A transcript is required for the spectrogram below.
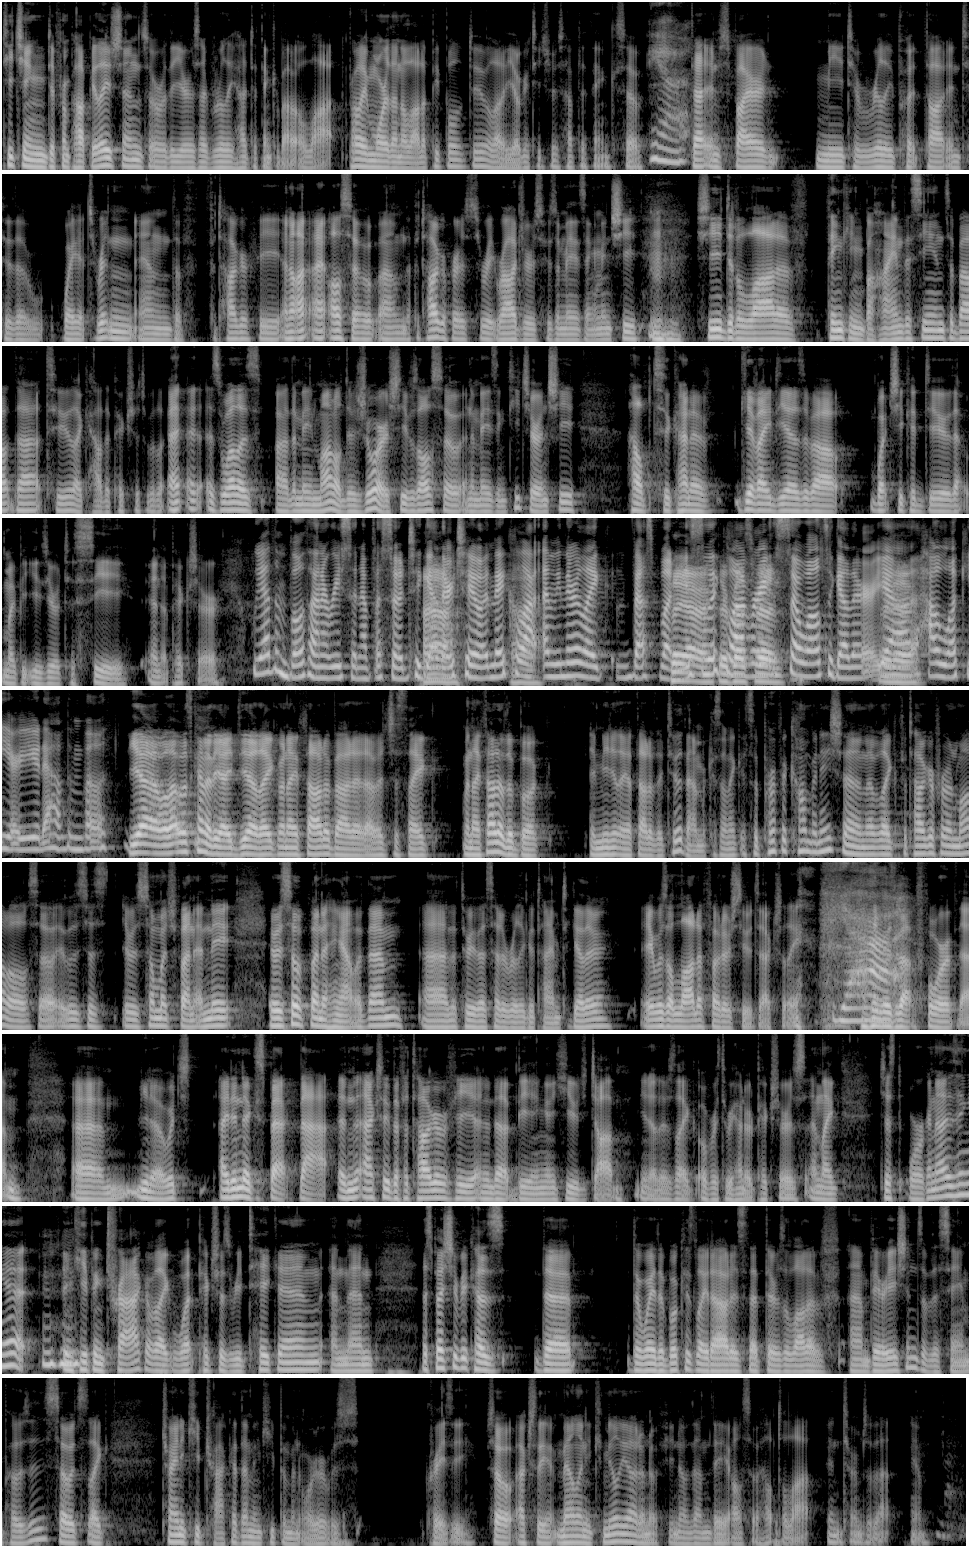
teaching different populations over the years I've really had to think about a lot. Probably more than a lot of people do. A lot of yoga teachers have to think. So yeah. that inspired me to really put thought into the way it's written and the photography. And I, I also um, the photographer is Sarit Rogers, who's amazing. I mean, she mm-hmm. she did a lot of thinking behind the scenes about that too, like how the pictures would look, as well as uh, the main model, De Jour. She was also an amazing teacher, and she helped to kind of give ideas about what she could do that might be easier to see in a picture. We had them both on a recent episode together uh, too, and they collab. Uh, I mean, they're like best buddies. They, are, they collaborate so well together. Yeah. How lucky are you to have them both? Yeah. Well, that was kind of the idea. Like when I thought about it, I was just like, when I thought of the book, immediately I thought of the two of them because I'm like, it's a perfect combination of like photographer and model. So it was just, it was so much fun, and they, it was so fun to hang out with them. Uh, the three of us had a really good time together. It was a lot of photo shoots, actually. Yeah. I think it was about four of them, um, you know, which I didn't expect that. And actually, the photography ended up being a huge job. You know, there's like over 300 pictures and like just organizing it mm-hmm. and keeping track of like what pictures we'd taken. And then, especially because the, the way the book is laid out is that there's a lot of um, variations of the same poses. So it's like trying to keep track of them and keep them in order was crazy. So actually, Melanie Camelia, I don't know if you know them, they also helped a lot in terms of that. Yeah.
